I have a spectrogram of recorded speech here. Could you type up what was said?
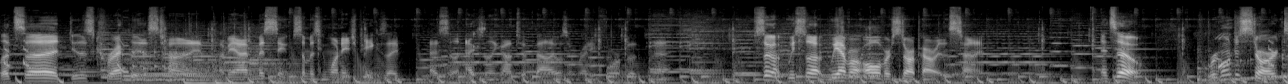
let's uh, do this correctly this time. I mean, I'm missing, still missing one HP because I accidentally got into a battle I wasn't ready for, but eh. So we still we have our, all of our star power this time. And so, we're going to start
